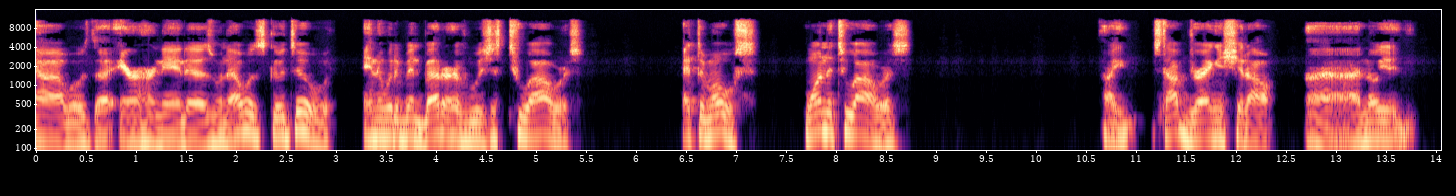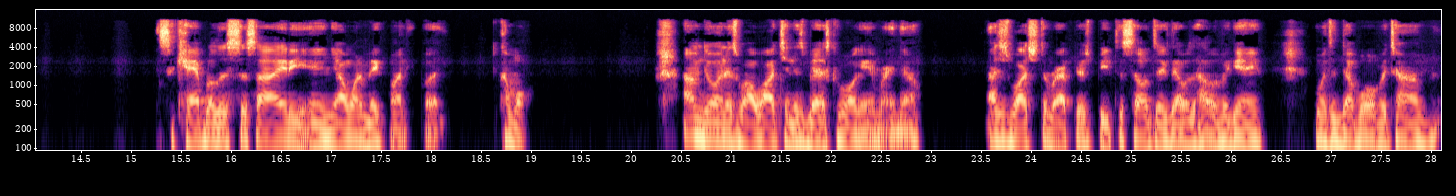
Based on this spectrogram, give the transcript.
Uh, what was the Aaron Hernandez one? That was good too. And it would have been better if it was just two hours at the most one to two hours. Like, stop dragging shit out. Uh, I know you, it's a capitalist society and y'all want to make money, but come on. I'm doing this while watching this basketball game right now. I just watched the Raptors beat the Celtics. That was a hell of a game. Went to double overtime.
